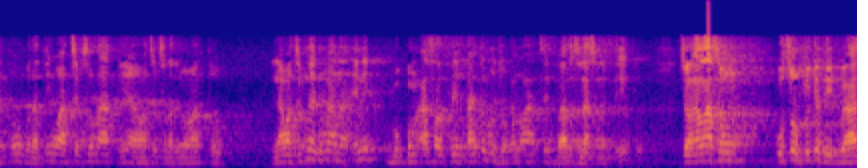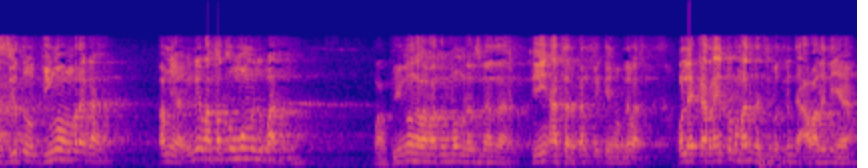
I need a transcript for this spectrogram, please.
itu berarti wajib sunat. Ya, wajib sunat lima waktu. Nah, wajibnya gimana? Ini hukum asal perintah itu menunjukkan wajib, baru jelas seperti itu. Jangan langsung usul fikih dibahas gitu, bingung mereka. Paham ya? Ini lafaz umum itu, Pak. Wah, bingung lafaz umum dan sebagainya. Diajarkan fikih oleh Oleh karena itu kemarin kita sebutkan di awal ini ya.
